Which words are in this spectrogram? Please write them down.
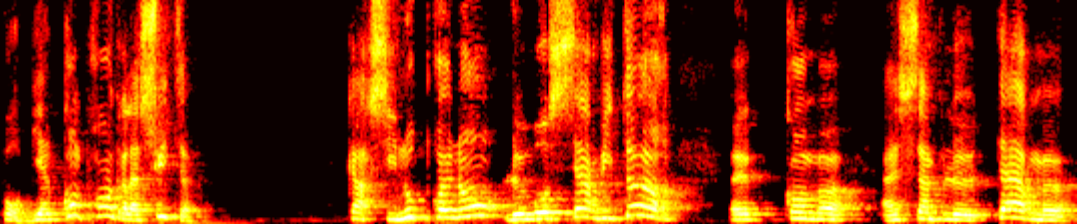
pour bien comprendre la suite. Car si nous prenons le mot serviteur euh, comme un simple terme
